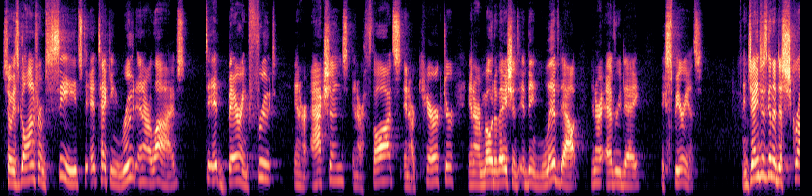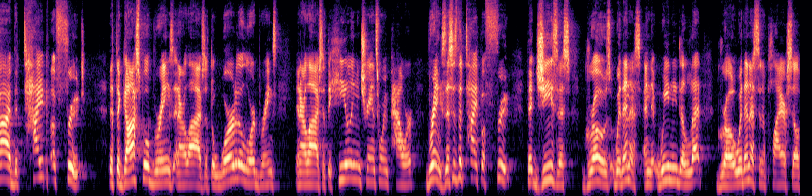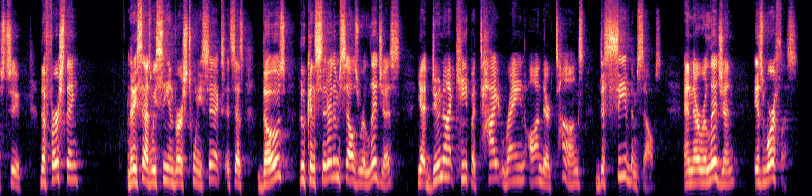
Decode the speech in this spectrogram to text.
So, he's gone from seeds to it taking root in our lives to it bearing fruit in our actions, in our thoughts, in our character, in our motivations, it being lived out in our everyday experience. And James is going to describe the type of fruit that the gospel brings in our lives, that the word of the Lord brings in our lives, that the healing and transforming power brings. This is the type of fruit that Jesus grows within us and that we need to let grow within us and apply ourselves to. The first thing that he says, we see in verse 26, it says, Those who consider themselves religious, yet do not keep a tight rein on their tongues, deceive themselves, and their religion is worthless.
